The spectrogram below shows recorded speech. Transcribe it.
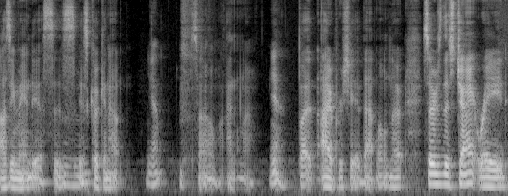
Ozymandias is is cooking up. Yep. So I don't know. Yeah. but I appreciated that little note. So there's this giant raid.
